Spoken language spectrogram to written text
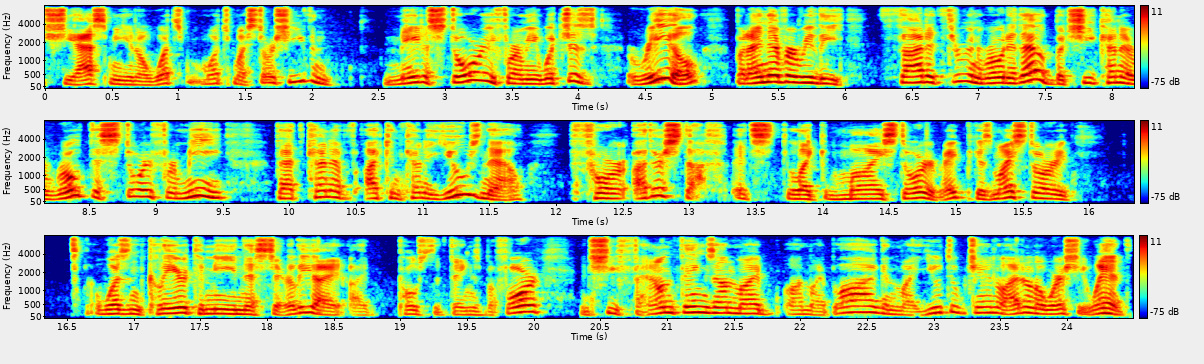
she asked me you know what's what's my story? She even made a story for me which is real but I never really thought it through and wrote it out but she kind of wrote this story for me that kind of I can kind of use now for other stuff. It's like my story right? Because my story wasn't clear to me necessarily. I, I posted things before and she found things on my on my blog and my YouTube channel. I don't know where she went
